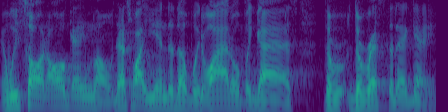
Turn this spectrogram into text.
And we saw it all game long. That's why you ended up with wide open guys the, the rest of that game.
